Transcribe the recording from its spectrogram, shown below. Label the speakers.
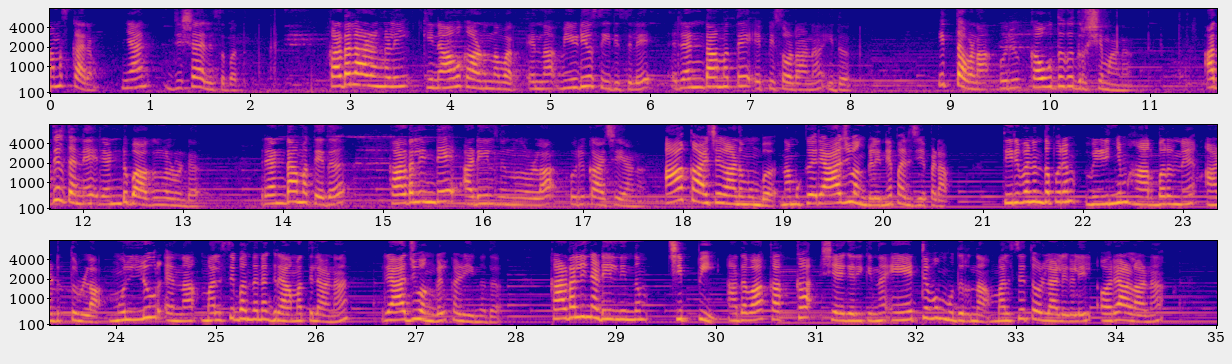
Speaker 1: നമസ്കാരം. ഞാൻ ജിഷ എലിസബത്ത്. കടലാഴങ്ങളിൽ കിനാവ് കാണുന്നവർ എന്ന വീഡിയോ സീരീസിലെ രണ്ടാമത്തെ എപ്പിസോഡാണ് ഇത്. ഇത്തവണ ഒരു കൗതുക ദൃശ്യമാണ്. അതിൽ തന്നെ രണ്ട് ഭാഗങ്ങളുണ്ട്. രണ്ടാമത്തേത് കടലിന്റെ അടിയിൽ നിന്നുള്ള ഒരു കാഴ്ചയാണ്. ആ കാഴ്ച കാണും മുമ്പ് നമുക്ക് രാജു അങ്കിളിനെ പരിചയപ്പെടാം. തിരുവനന്തപുരം വിഴിഞ്ഞം ഹാർബറിന് അടുത്തുള്ള മുല്ലൂർ എന്ന മത്സ്യബന്ധന ഗ്രാമത്തിലാണ് രാജു അങ്കിൾ കഴിയുന്നത്. കടലിനടിയിൽ നിന്നും ചിപ്പി അഥവാ കക്ക ശേഖരിക്കുന്ന ഏറ്റവും മുതിർന്ന മത്സ്യത്തൊഴിലാളികളിൽ ഒരാളാണ്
